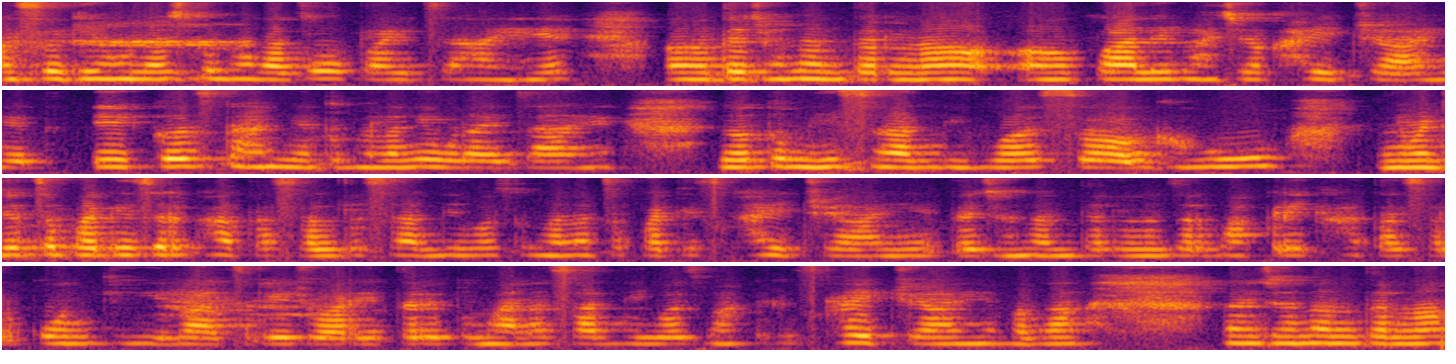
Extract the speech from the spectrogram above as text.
असं घेऊनच तुम्हाला झोपायचं आहे. त्याच्यानंतर ना पालेभाज्या खायच्या आहेत. एकच धान्य तुम्हाला निवडायचं आहे. जर तुम्ही सात दिवस गहू म्हणजे चपाती जर खात असाल तर सात दिवस तुम्हाला चपातीच खायची आहे. त्याच्यानंतर जर भाकरी खात असाल कोणतीही बाजरी ज्वारी तर तुम्हाला सात दिवस भाकरीच खायची आहे बघा. त्याच्यानंतर ना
